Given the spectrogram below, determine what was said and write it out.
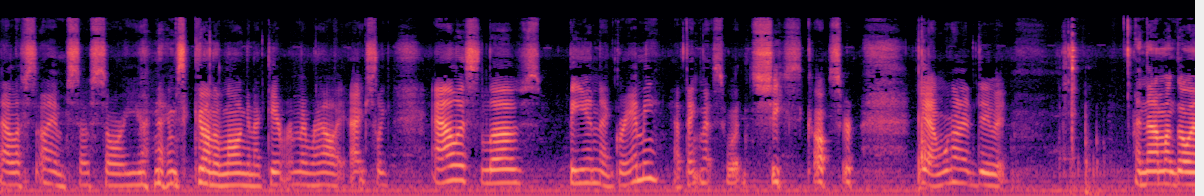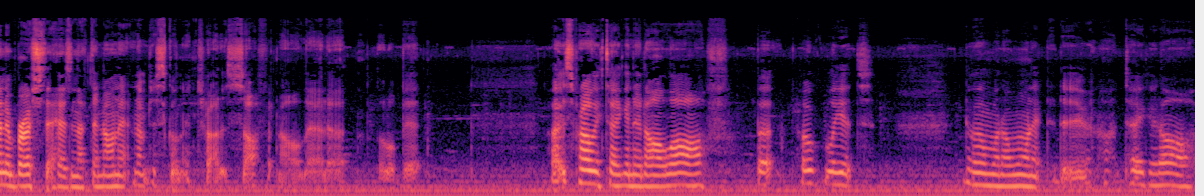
Alice, I am so sorry. Your name's kind of long and I can't remember how it actually. Alice loves being a Grammy. I think that's what she calls her. Yeah, we're going to do it. And then I'm going to go in a brush that has nothing on it. And I'm just going to try to soften all that up a little bit. It's probably taking it all off. But hopefully it's doing what I want it to do. Not take it off.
